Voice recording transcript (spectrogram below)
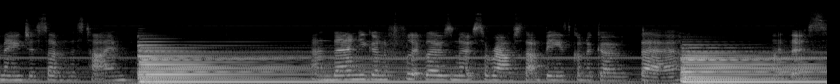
major 7 this time. And then you're going to flip those notes around so that B is going to go there, like this.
